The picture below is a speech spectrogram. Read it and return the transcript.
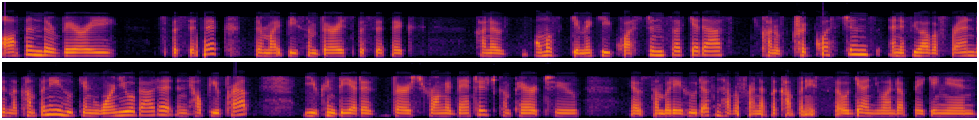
often they're very specific. There might be some very specific, kind of almost gimmicky questions that get asked kind of trick questions. And if you have a friend in the company who can warn you about it and help you prep, you can be at a very strong advantage compared to you know somebody who doesn't have a friend at the company. So again, you end up baking in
